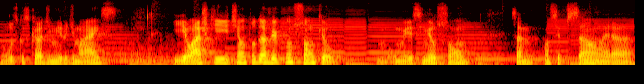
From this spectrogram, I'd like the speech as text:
músicos que eu admiro demais. E eu acho que tinham tudo a ver com o som que eu, esse meu som, essa concepção era,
